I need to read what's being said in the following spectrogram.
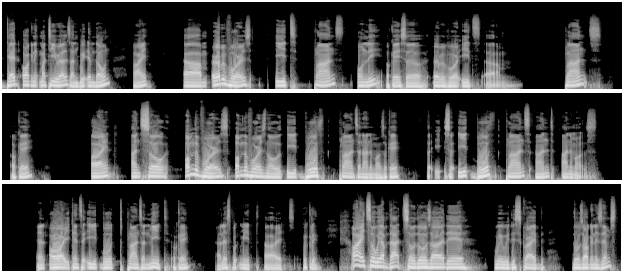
dead organic materials and break them down all right um herbivores eat plants only okay so herbivore eats um plants okay all right and so omnivores omnivores now eat both plants and animals okay so, so eat both plants and animals. And or you can say eat both plants and meat. Okay. Uh, let's put meat all right quickly. All right, so we have that. So those are the way we describe those organisms.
